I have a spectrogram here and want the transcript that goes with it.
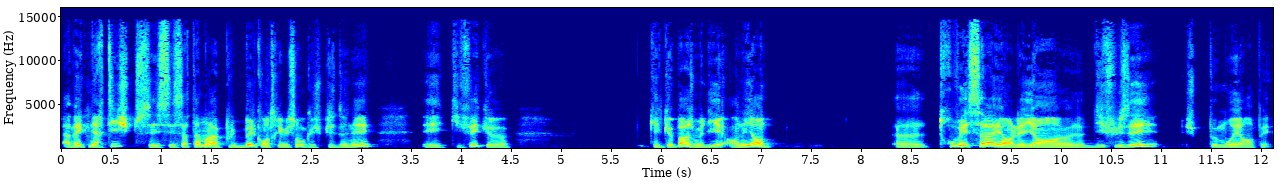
avec Nerti, c'est certainement la plus belle contribution que je puisse donner et qui fait que quelque part, je me dis, en ayant euh, trouvé ça et en l'ayant euh, diffusé, je peux mourir en paix.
